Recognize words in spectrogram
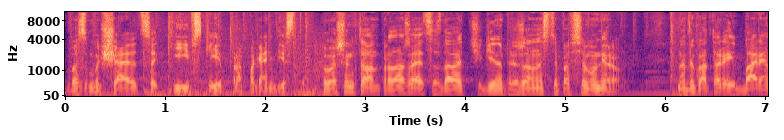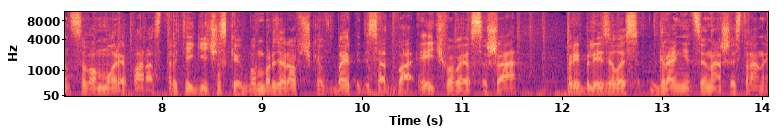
возмущаются киевские пропагандисты. Вашингтон продолжает создавать очаги напряженности по всему миру. Над акваторией Баренцева моря пара стратегических бомбардировщиков Б-52H ВВС США приблизилась к границе нашей страны.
